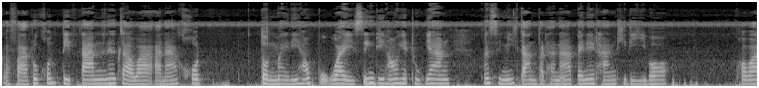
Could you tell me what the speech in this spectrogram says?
ก็ฝากทุกคนติดตามเนาะจ้ะว่าอนาคตต้นไม้ที่เฮาปลูกไว้สิ่งที่เฮาเฮ็ดทุกอย่างมันสิมีการพัฒนาไปในทางที่ดีบ่เพราะว่า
